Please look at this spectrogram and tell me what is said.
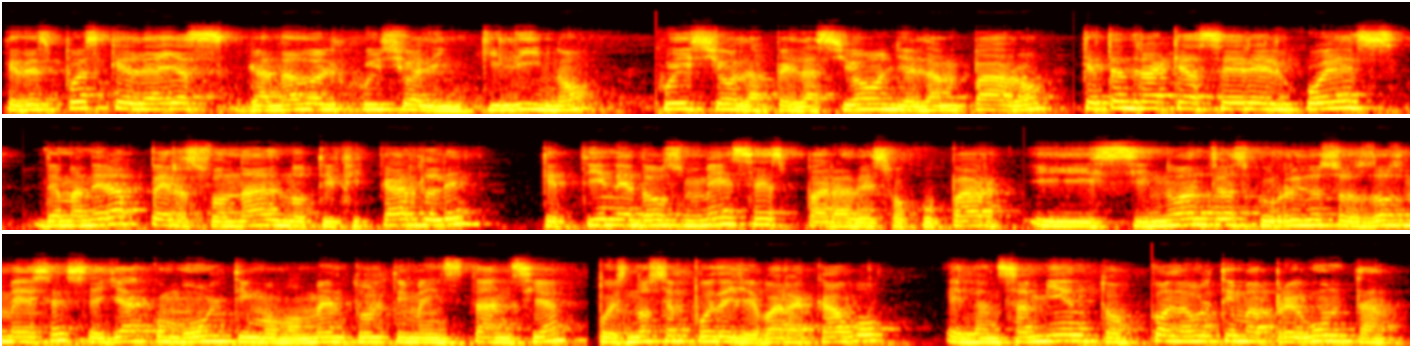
Que después que le hayas ganado el juicio al inquilino, juicio, la apelación y el amparo, ¿qué tendrá que hacer el juez? De manera personal notificarle que tiene dos meses para desocupar y si no han transcurrido esos dos meses, ya como último momento, última instancia, pues no se puede llevar a cabo el lanzamiento. Con la última pregunta,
